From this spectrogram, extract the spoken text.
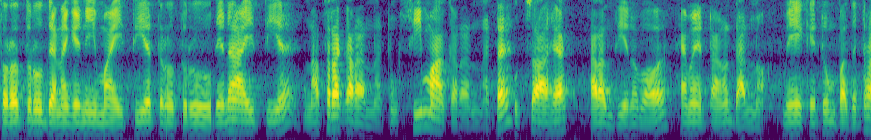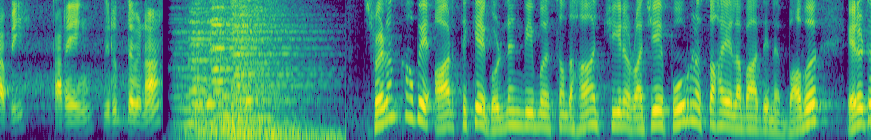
තොරතුරු දැනගැනීම අයිතිය තොරතුරු දෙන අයිතිය නතර කරන්නට සීමා කරන්නට උත්සාහයක් අරන් තියෙන බව හැමටම දන්නවා. මේ කෙටුම් පදට අපි තරයෙන් විරුද්ධ වෙනවා. ශ්‍රී ලංකාවේ ආර්ථිකය ගොඩනැංවීම සඳහා චීන රජයේ පූර්ණ සහය ලබා දෙන බව එරට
